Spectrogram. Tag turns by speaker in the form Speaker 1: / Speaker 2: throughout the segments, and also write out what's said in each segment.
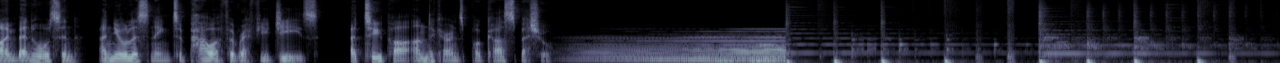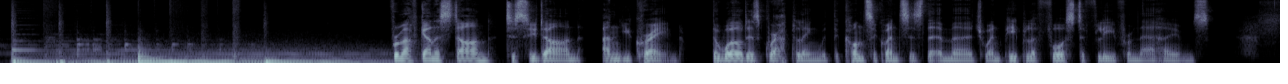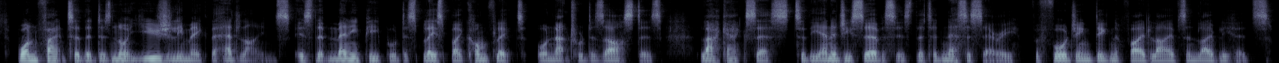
Speaker 1: I'm Ben Horton, and you're listening to Power for Refugees, a two part Undercurrents podcast special. From Afghanistan to Sudan and Ukraine, the world is grappling with the consequences that emerge when people are forced to flee from their homes. One factor that does not usually make the headlines is that many people displaced by conflict or natural disasters lack access to the energy services that are necessary for forging dignified lives and livelihoods.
